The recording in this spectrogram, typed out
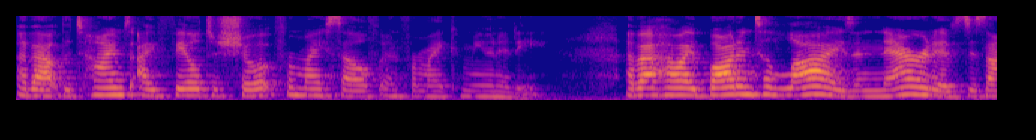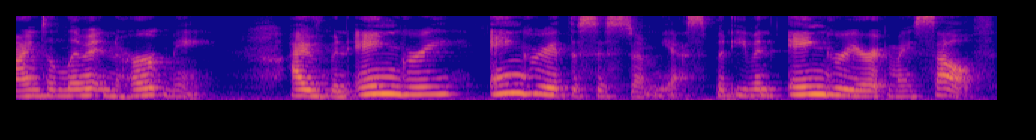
about the times I failed to show up for myself and for my community, about how I bought into lies and narratives designed to limit and hurt me. I've been angry, angry at the system, yes, but even angrier at myself.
